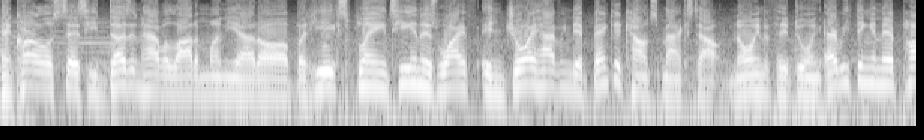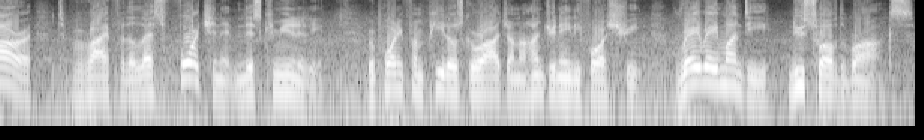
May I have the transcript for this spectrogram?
And Carlos says he doesn't have a lot of money at all, but he explains he and his wife enjoy having their bank accounts maxed out, knowing that they're doing everything in their power to provide for the less fortunate in this community. Reporting from Pito's Garage on 184th Street, Ray Ray Mundy, News 12 The Bronx.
